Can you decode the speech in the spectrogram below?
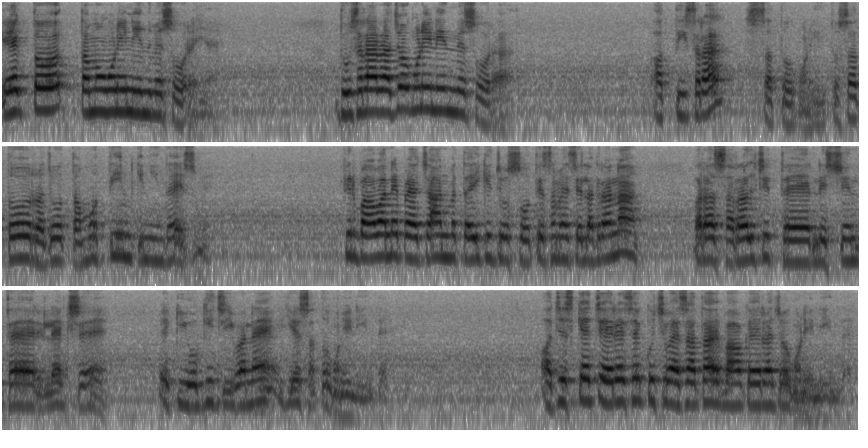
एक तो तमोगुणी नींद में सो रहे हैं। दूसरा रजोगुणी नींद में सो रहा। और तीसरा सतोगुणी। तो सतो, रजो, तमो तीन की नींद है इसमें। फिर बाबा ने पहचान बताई कि जो सोते समय से लग रहा ना बड़ा सरल चित्त है, निश्चिंत है रिलैक्स है, एक योगी जीवन है, ये सतोगुणी नींद है। और जिसके चेहरे से कुछ वैसा था भाव कह, रजोगुणी नींद है।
